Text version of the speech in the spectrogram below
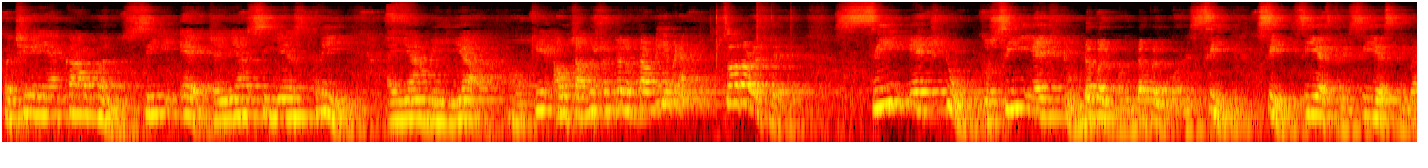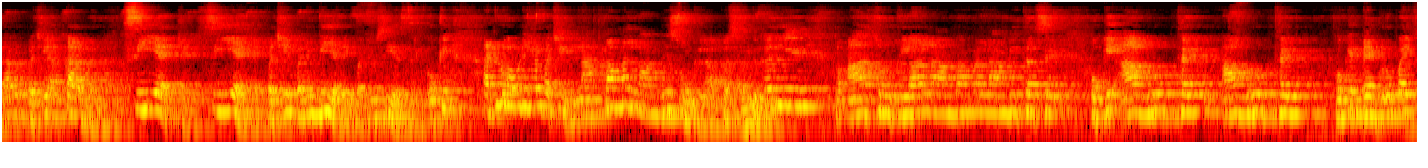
પછી અહીંયા કાર્બન. સી એચ અહીંયા સી એસ થ્રી અહીંયા બીઆર ઓકે આવું સાદું સ્ટ્રક્ચર લખતા આવડી ગયા બેટા? સરળ છે. સી એચ ટુ તો C H two double bond double bond three C S three બરાબર? પછી આ કાર્બન એચ છે એચ પછી બધું બાજુ એક એસ થ્રી ઓકે? આટલું આવડી પછી લાંબામાં લાંબી શૃંખલા પસંદ કરીએ. તો આ શૃંખલા લાંબામાં લાંબી થશે. ઓકે, આ ગ્રુપ થયું, આ ગ્રુપ થયું, ઓકે? બે ગ્રુપ આવી.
